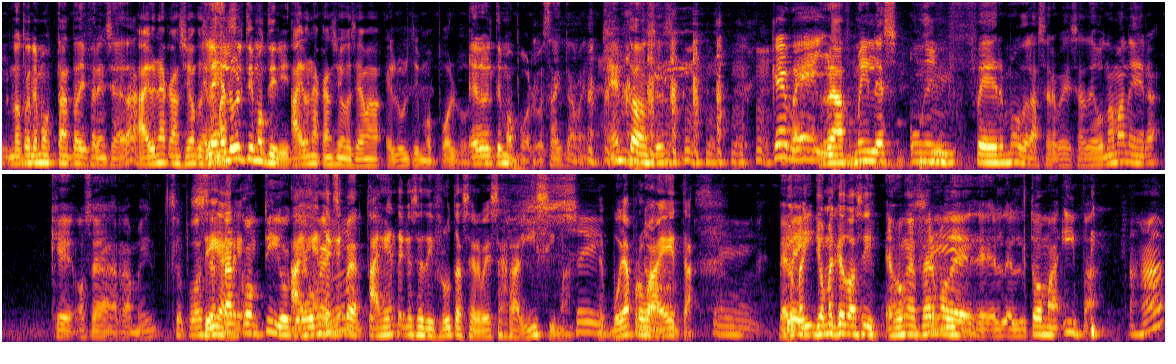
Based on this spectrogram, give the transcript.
Sí. no tenemos tanta diferencia de edad. Hay una canción que Él se es llama. el último tirito. Hay una canción que se llama El último polvo. El último polvo, exactamente. Entonces, ¡Qué bello! Raf Mil es un enfermo de la cerveza, de una manera que, o sea, Ramil se puede Sí, sentar hay- contigo, que hay es un gente, que- experto. hay gente que se disfruta cervezas rarísimas. Sí. Voy a probar No. esta. Yo me, yo me quedo así. Es un enfermo Sí. de, de- él, él toma IPA. Ajá.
